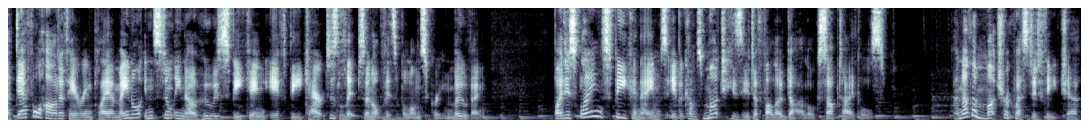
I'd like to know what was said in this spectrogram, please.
a deaf or hard of hearing player may not instantly know who is speaking if the character's lips are not visible on screen moving. By displaying speaker names, it becomes much easier to follow dialogue subtitles. Another much requested feature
